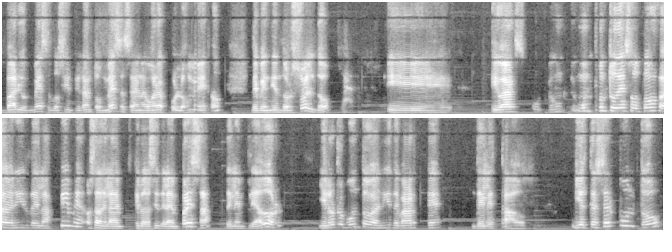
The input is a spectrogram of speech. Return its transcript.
varios meses, 200 y tantos meses se van a demorar por lo menos, dependiendo del sueldo. Y, y vas, un, un, punto de esos dos va a venir de las pymes, o sea, de la, quiero decir, de la empresa, del empleador, y el otro punto va a venir de parte del Estado. Y el tercer punto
